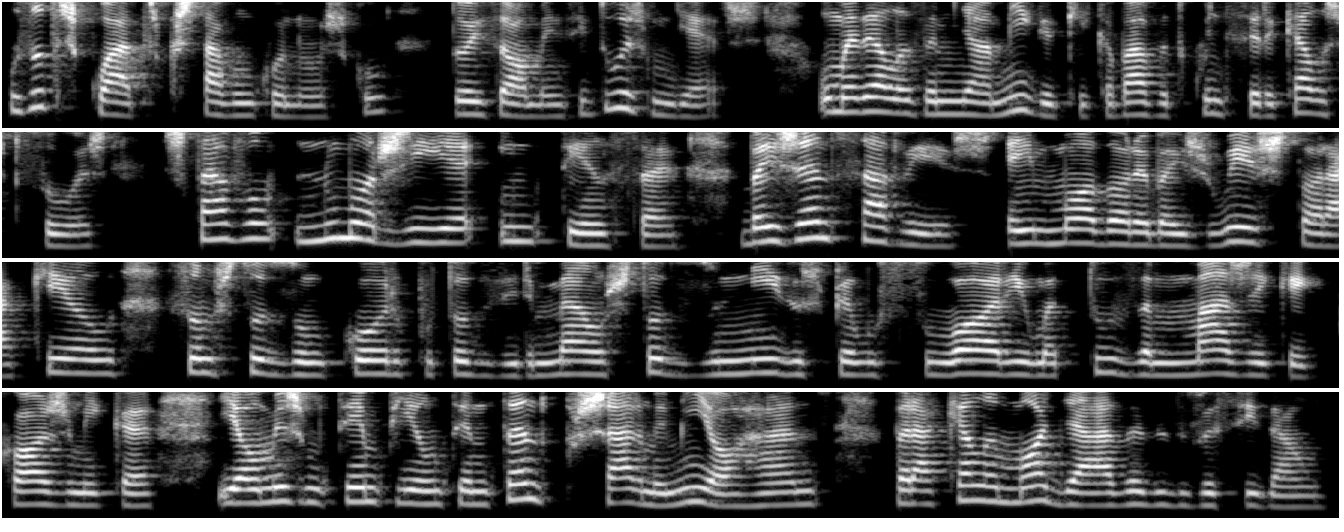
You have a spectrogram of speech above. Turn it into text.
Os outros quatro que estavam conosco, dois homens e duas mulheres, uma delas a minha amiga que acabava de conhecer aquelas pessoas, estavam numa orgia intensa, beijando-se à vez, em modo ora beijo este, ora aquele, somos todos um corpo, todos irmãos, todos unidos pelo suor e uma tusa mágica e cósmica, e ao mesmo tempo iam tentando puxar-me a mim ao Hans para aquela molhada de devassidão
